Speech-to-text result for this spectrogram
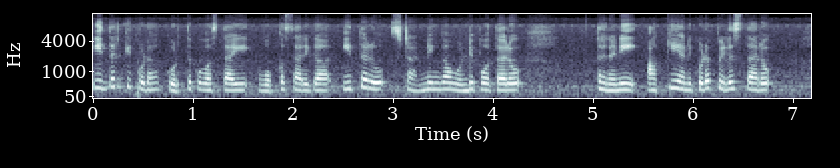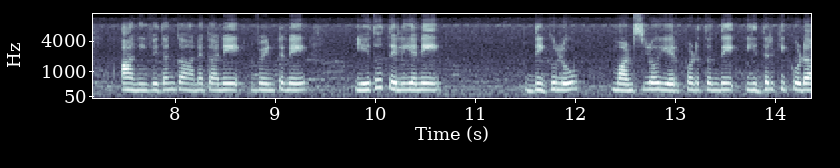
ఇద్దరికి కూడా గుర్తుకు వస్తాయి. ఒక్కసారిగా ఇద్దరు స్టన్నింగ్గా ఉండిపోతారు. తనని అక్కి అని కూడా పిలుస్తారు. అని విధంగా అనగానే వెంటనే ఏదో తెలియని దిగులు మనసులో ఏర్పడుతుంది. ఇద్దరికి కూడా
